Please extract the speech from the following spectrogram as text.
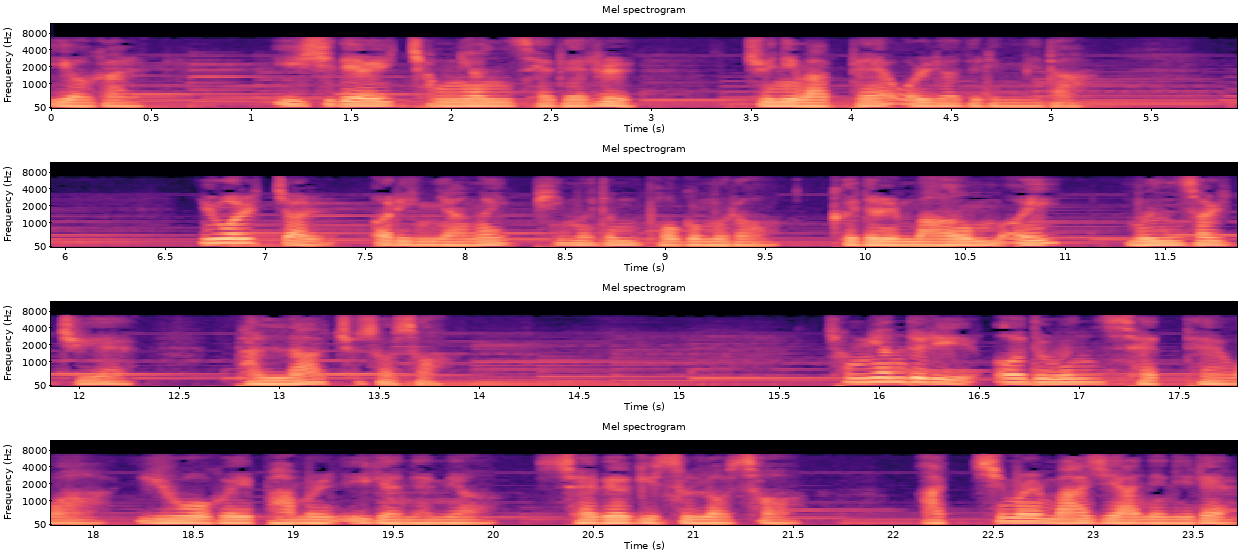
이어갈 이 시대의 청년 세대를 주님 앞에 올려드립니다. 6월절 어린 양의 피 묻은 복음으로 그들 마음의 문설주에 발라 주소서. 청년들이 어두운 세태와 유혹의 밤을 이겨내며 새벽 이슬로서 아침을 맞이하는 일에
